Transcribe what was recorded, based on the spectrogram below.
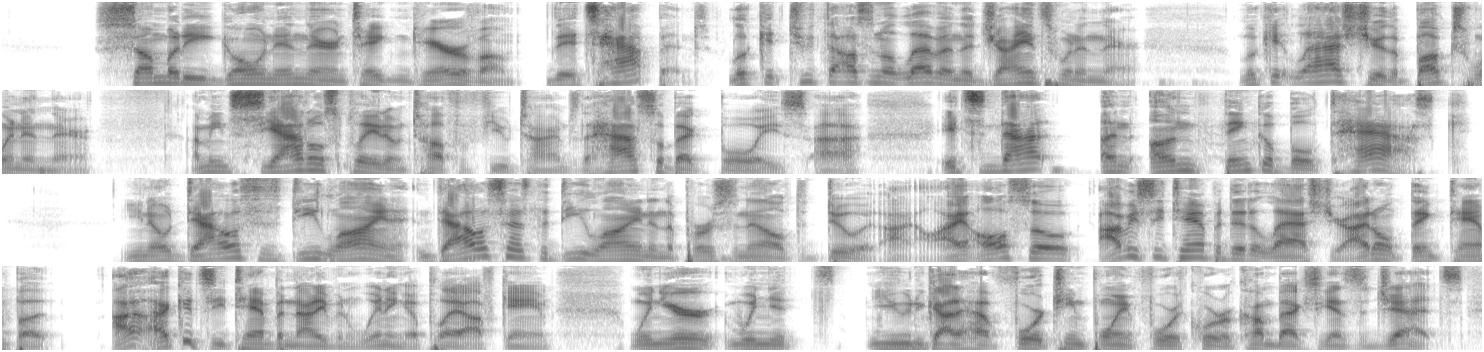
somebody going in there and taking care of them. It's happened. Look at 2011, the Giants went in there. Look at last year, the Bucks went in there. I mean, Seattle's played them tough a few times. The Hasselbeck boys. Uh, it's not an unthinkable task. You know, Dallas's D line, Dallas has the D line and the personnel to do it. I, I also, obviously, Tampa did it last year. I don't think Tampa, I, I could see Tampa not even winning a playoff game when you're, when you, you got to have 14 point fourth quarter comebacks against the Jets.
